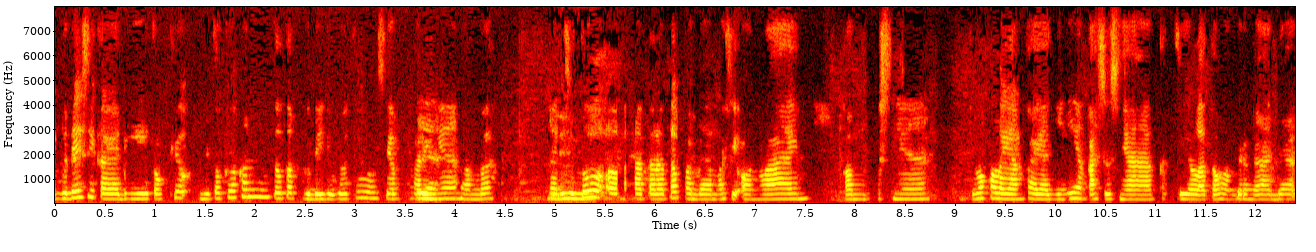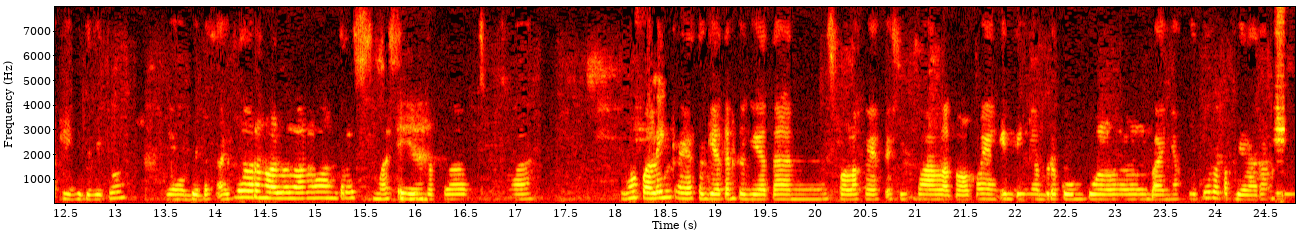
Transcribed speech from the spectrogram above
gede sih kayak di Tokyo. Di Tokyo kan tetap gede juga tuh setiap iya. harinya yeah. nambah. Nah di situ hmm. rata-rata pada masih online kampusnya. Cuma kalau yang kayak gini yang kasusnya kecil atau hampir nggak ada kayak gitu-gitu, ya bebas aja orang lalu lalang terus masih yeah. tetap sekolah. Cuma paling kayak kegiatan-kegiatan sekolah kayak festival atau apa yang intinya berkumpul banyak itu tetap dilarang sih.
